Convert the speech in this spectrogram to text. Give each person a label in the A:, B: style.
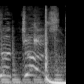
A: should just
